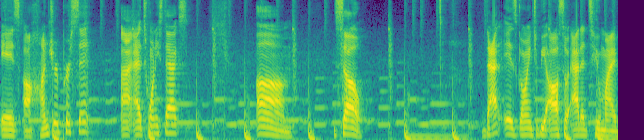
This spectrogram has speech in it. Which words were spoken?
is 100% uh, at 20 stacks. Um, so that is going to be also added to my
